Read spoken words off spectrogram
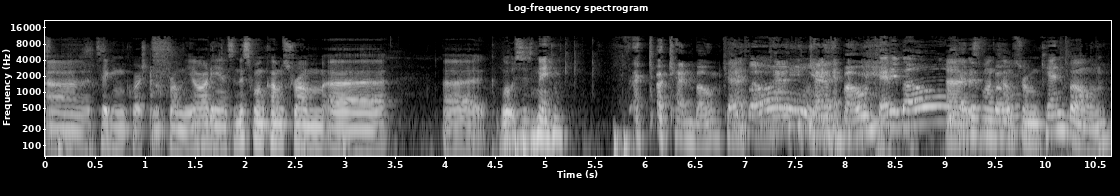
Uh, taking a question from the audience, and this one comes from uh, uh, what was his name? A Ken Bone, Ken Bone. Kenneth, Kenneth Bone. Kenny Bone. Uh, this Kenneth one Bone. comes from Ken Bone.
